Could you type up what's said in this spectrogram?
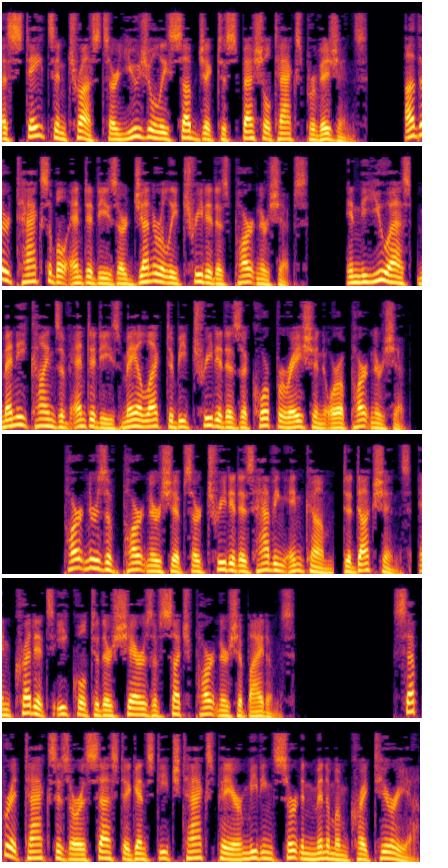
Estates and trusts are usually subject to special tax provisions. Other taxable entities are generally treated as partnerships. In the U.S., many kinds of entities may elect to be treated as a corporation or a partnership. Partners of partnerships are treated as having income, deductions, and credits equal to their shares of such partnership items. Separate taxes are assessed against each taxpayer meeting certain minimum criteria.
